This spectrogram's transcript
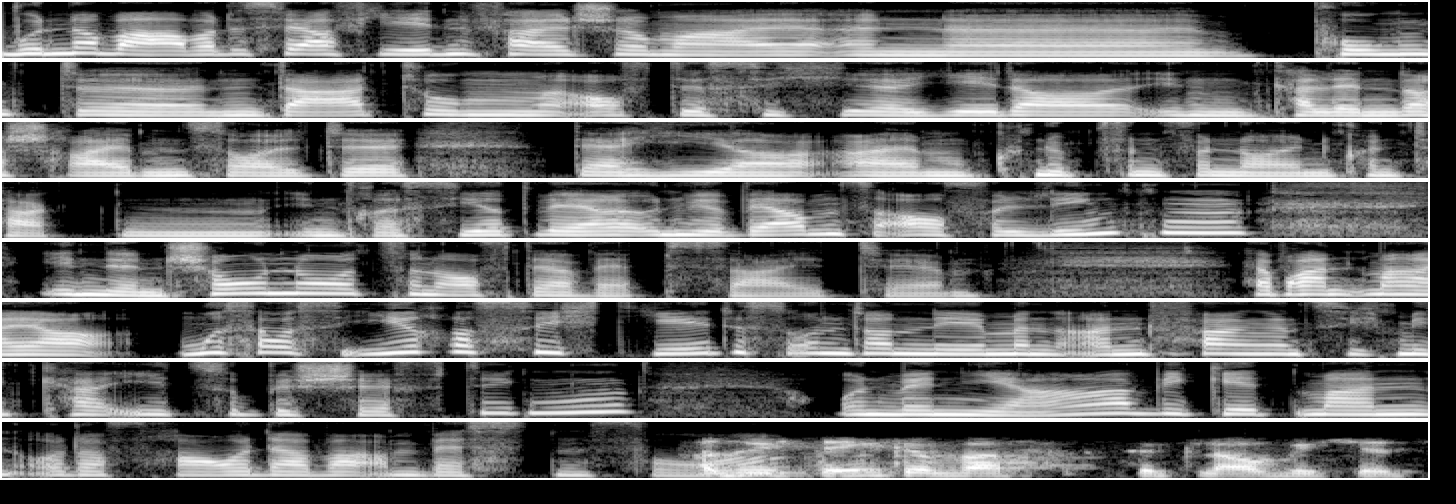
Wunderbar, aber das wäre auf jeden Fall schon mal ein äh, Punkt, äh, ein Datum, auf das sich äh, jeder in den Kalender schreiben sollte, der hier am Knüpfen von neuen Kontakten interessiert wäre. Und wir werden es auch verlinken in den Shownotes und auf der Webseite. Herr Brandmeier, muss aus Ihrer Sicht jedes Unternehmen anfangen, sich mit KI zu beschäftigen? Und wenn ja, wie geht man oder Frau dabei am besten vor? Also ich denke, was, glaube ich, jetzt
